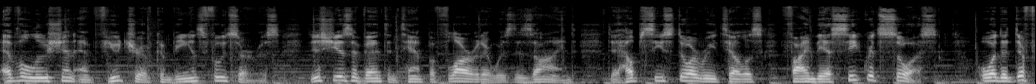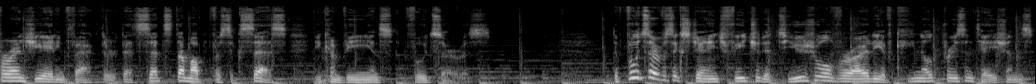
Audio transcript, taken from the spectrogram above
evolution and future of convenience food service, this year's event in Tampa, Florida was designed to help C store retailers find their secret sauce or the differentiating factor that sets them up for success in convenience food service. The Food Service Exchange featured its usual variety of keynote presentations,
